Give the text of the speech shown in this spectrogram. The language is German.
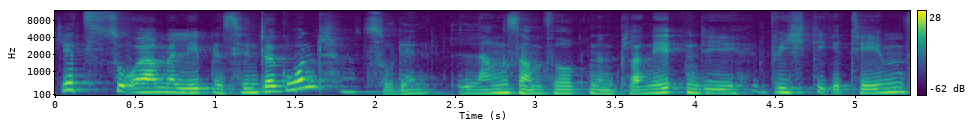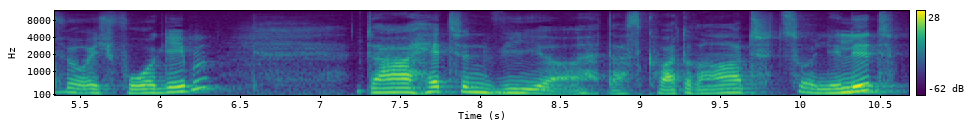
Jetzt zu eurem Erlebnishintergrund, zu den langsam wirkenden Planeten, die wichtige Themen für euch vorgeben. Da hätten wir das Quadrat zur Lilith,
